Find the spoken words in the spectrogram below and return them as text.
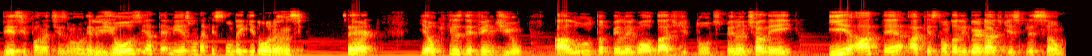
desse fanatismo religioso e até mesmo da questão da ignorância certo? E é o que, eles defendiam? A luta pela igualdade de todos perante a lei e até a questão da liberdade de expressão.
